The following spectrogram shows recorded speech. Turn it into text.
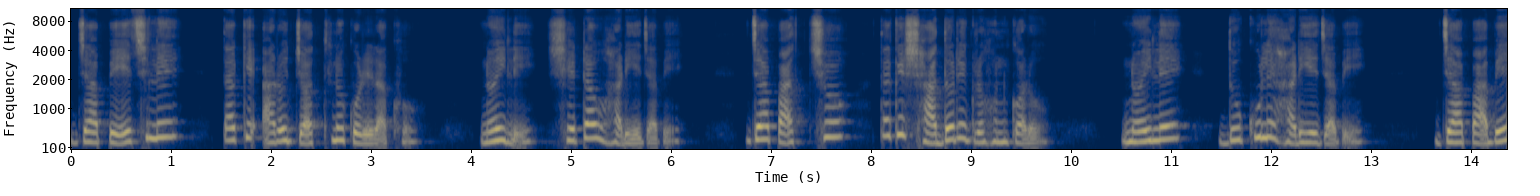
যা পেয়েছিলে তাকে আরও যত্ন করে রাখো, নইলে সেটাও হারিয়ে যাবে। যা পাচ্ছ তাকে সাদরে গ্রহণ করো, নইলে দুকুলে হারিয়ে যাবে। যা পাবে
